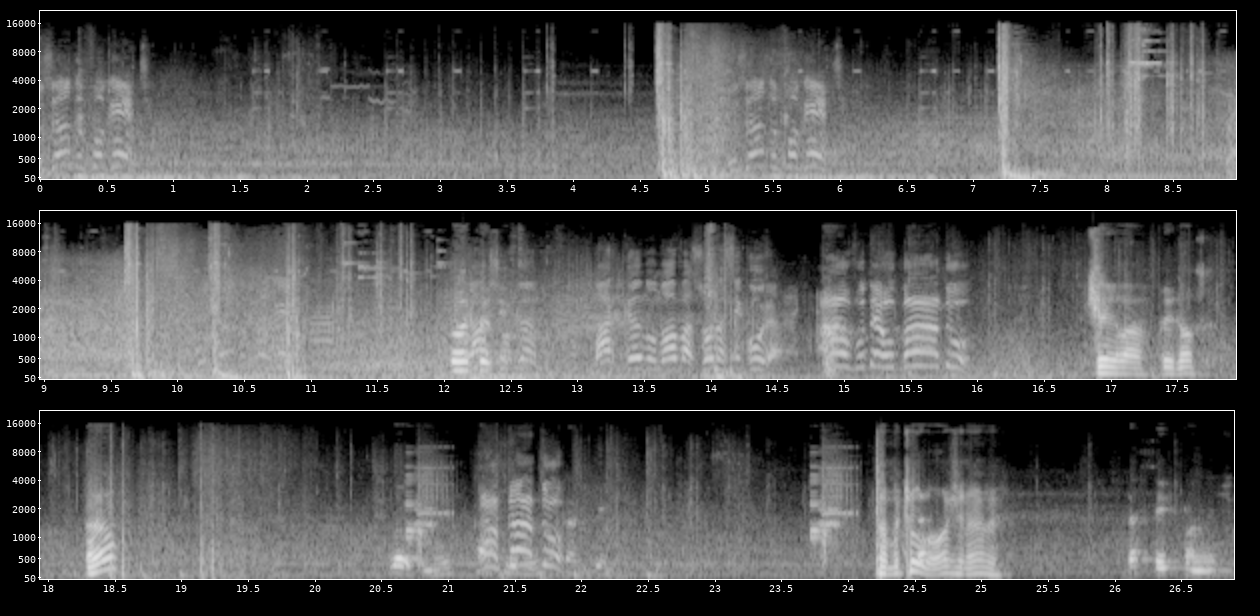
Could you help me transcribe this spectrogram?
Usando foguete! Usando foguete! Usando foguete! Oi, chegando. Marcando nova zona segura. Alvo derrubado! Cheguei lá, pegar os. Hã? Contato! Tá muito longe, né, velho? Tá safe pra noite.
